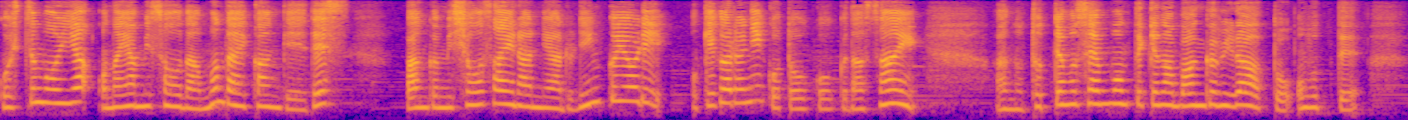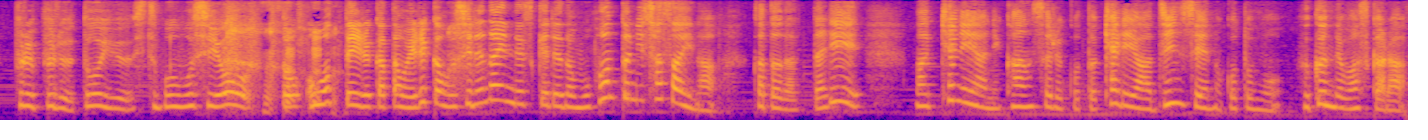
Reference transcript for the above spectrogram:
ご質問やお悩み相談も大歓迎です。番組詳細欄にあるリンクよりお気軽にご投稿ください。あの、とっても専門的な番組だと思って、プルプルどういう質問をしようと思っている方もいるかもしれないんですけれども、本当に些細なことだったり、まあ、キャリアに関すること、キャリア人生のことも含んでますから、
